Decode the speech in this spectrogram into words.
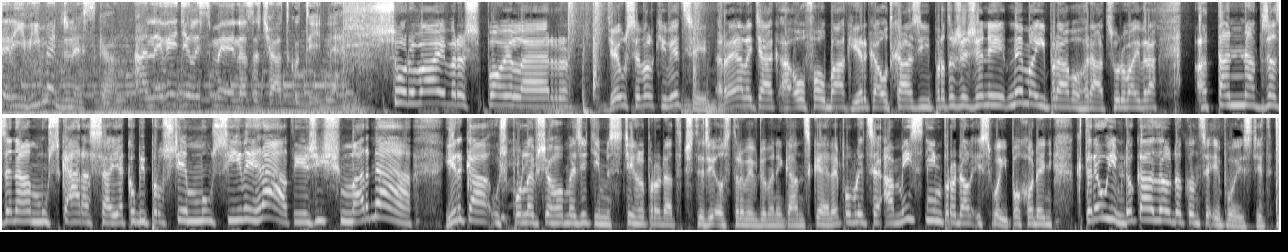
Které víme dneska a nevěděli jsme je na začátku týdne. Survivor spoiler! Dějou se velké věci. Realiták a ofoubák Jirka odchází, protože ženy nemají právo hrát Survivora a ta nadřazená mužská rasa jakoby prostě musí vyhrát. Ježíš marná. Jirka už podle všeho mezi tím stihl prodat čtyři ostrovy v Dominikánské republice a místním prodal i svoji pochodeň, kterou jim dokázal dokonce i pojistit.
